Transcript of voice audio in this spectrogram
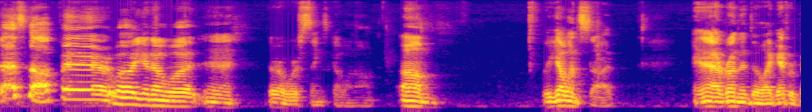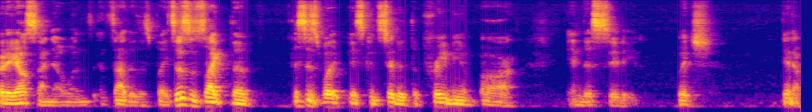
That's not fair. Well, you know what? Eh, there are worse things going on. Um, we go inside, and I run into like everybody else I know inside of this place. This is like the this is what is considered the premium bar in this city, which, you know,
